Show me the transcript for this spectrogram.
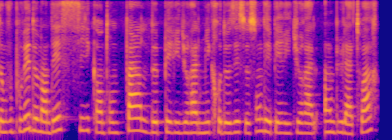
Donc vous pouvez demander si quand on parle de péridurale microdosée, ce sont des péridurales ambulatoires.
